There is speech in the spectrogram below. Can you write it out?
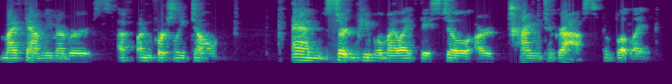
my family members uh, unfortunately don't, and certain people in my life they still are trying to grasp. But like,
